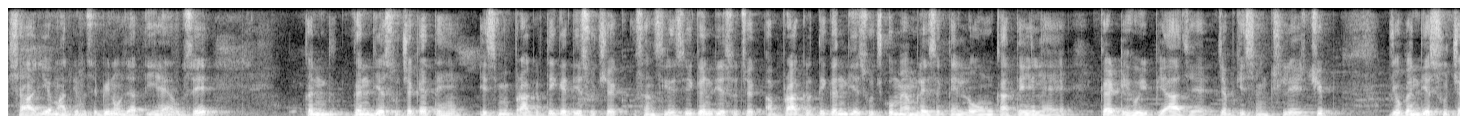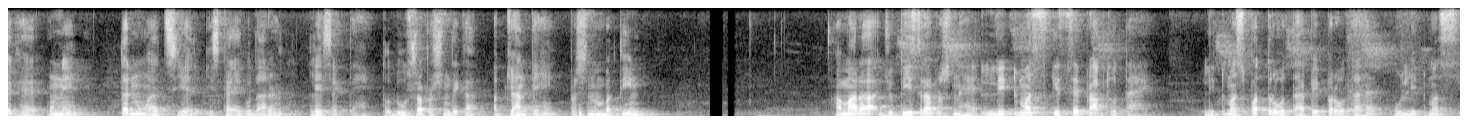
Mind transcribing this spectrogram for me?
क्षारीय माध्यम से भिन्न हो जाती है, उसे गंध गंधीय सूचक कहते हैं। इसमें प्राकृतिक गंधीय सूचक, संश्लेषी गंधीय सूचक, अब प्राकृतिक गंधीय सूचकों में हम ले सकते हैं। लौंग का तेल है, कटी हुई प्याज है, जबकि संश्लेषित जो गंधीय सूचक है, उन्हें तनु एच इसका एक उदाहरण ले सकते हैं। तो दूसरा प्रश्न देखा, अब जानते हैं। प्रश्न नंबर तीन हमारा जो तीसरा प्रश्न है, लिटमस किससे प्राप्त होता है? लिटमस पत्र होता है, पेपर होता है, वो लिटमस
